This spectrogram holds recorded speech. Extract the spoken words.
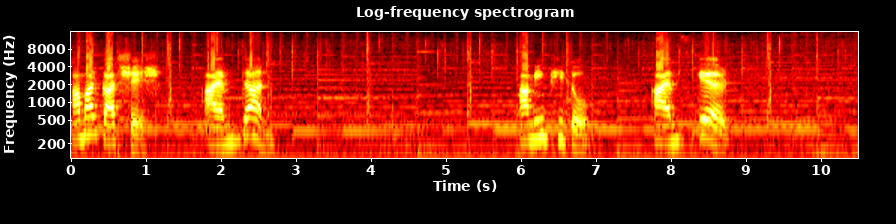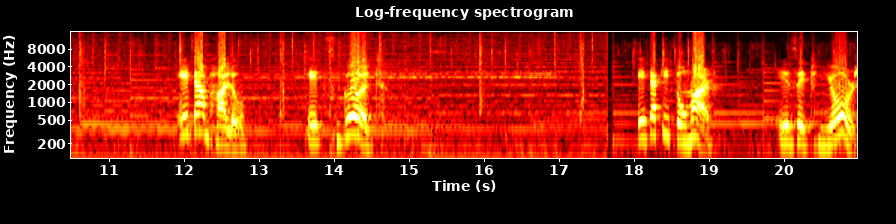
আমার কাজ শেষ। আই এম ডান আমি ভীত। আই এম স্কেয়ার্ড এটা ভালো। ইটস গুড এটা কি তোমার? Is it yours?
